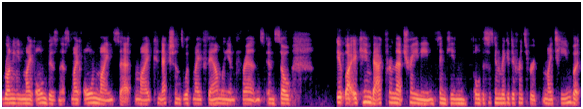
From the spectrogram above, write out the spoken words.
running my own business, my own mindset, my connections with my family and friends. And so it, it came back from that training thinking, oh, this is going to make a difference for my team. But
